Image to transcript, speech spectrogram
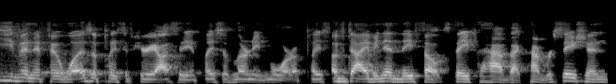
even if it was a place of curiosity, a place of learning more, a place of diving in, they felt safe to have that conversation.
